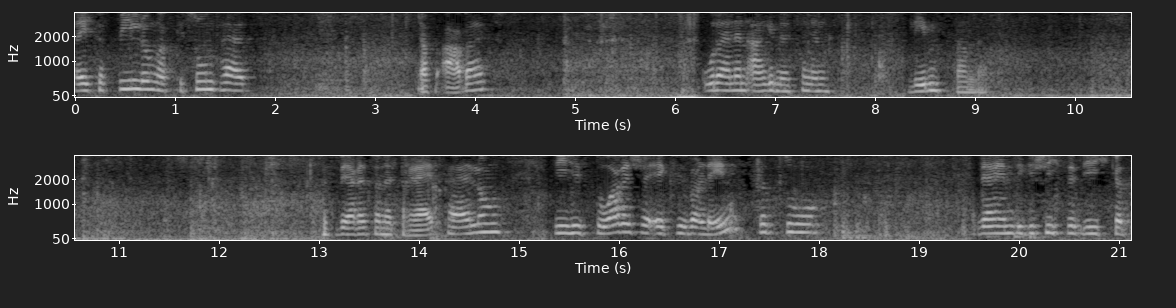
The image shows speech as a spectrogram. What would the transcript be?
Recht auf Bildung, auf Gesundheit, auf Arbeit oder einen angemessenen Lebensstandard. Das wäre so eine Dreiteilung. Die historische Äquivalenz dazu wäre eben die Geschichte, die ich gerade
